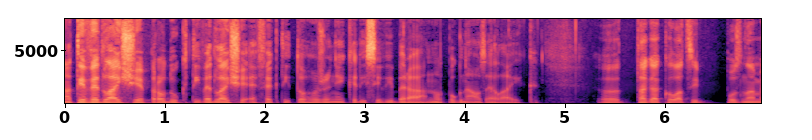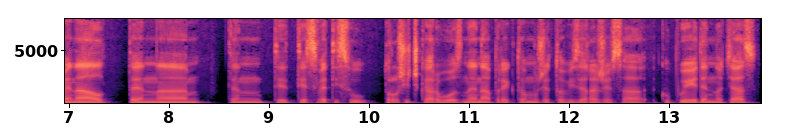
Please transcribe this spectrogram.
na tie vedľajšie produkty, vedľajšie efekty toho, že niekedy si vyberá notebook naozaj like. Tak ako Laci poznamenal, ten, e, ten, tie, tie svety sú trošička rôzne, napriek tomu, že to vyzerá, že sa kupuje jeden noťaz,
